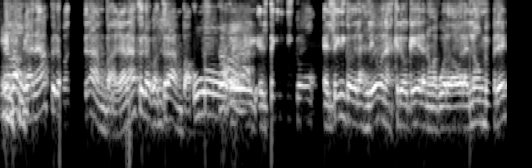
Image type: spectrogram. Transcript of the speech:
No, ganás pero con trampa, ganás pero con trampa. Hubo No, eh, el técnico, el técnico de las Leonas, creo que era, no me acuerdo ahora el nombre.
